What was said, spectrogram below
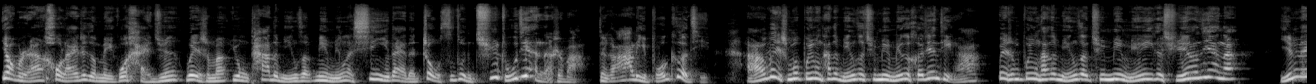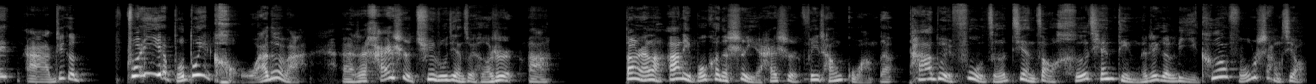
要不然后来这个美国海军为什么用他的名字命名了新一代的宙斯盾驱逐舰呢？是吧？那个阿利伯克级啊，为什么不用他的名字去命名个核潜艇啊？为什么不用他的名字去命名一个巡洋舰呢？因为啊，这个。专业不对口啊，对吧？啊，这还是驱逐舰最合适啊。当然了，阿利伯克的视野还是非常广的。他对负责建造核潜艇的这个李科福上校，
